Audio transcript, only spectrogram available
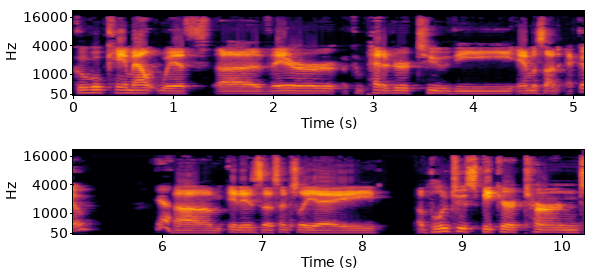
Google, came out with uh, their competitor to the Amazon Echo. Yeah. Um, it is essentially a a Bluetooth speaker turned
